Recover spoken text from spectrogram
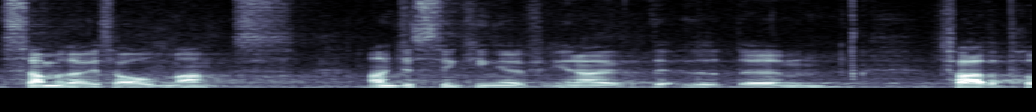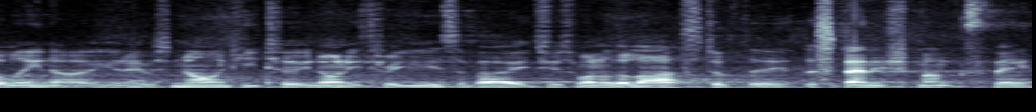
some of those old monks. I'm just thinking of, you know, the, the, the um, Father Paulino. You know, he was 92, 93 years of age. He was one of the last of the, the Spanish monks there.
